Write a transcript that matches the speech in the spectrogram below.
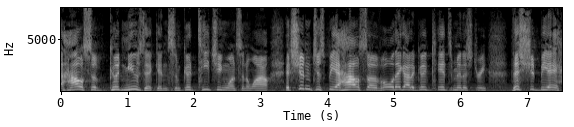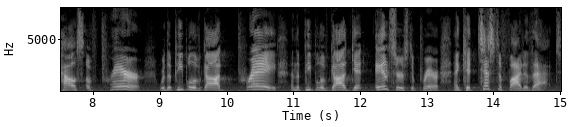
a house of good music and some good teaching once in a while. It shouldn't just be a house of, oh, they got a good kids ministry. This should be a house of prayer where the people of God pray and the people of God get answers to prayer and can testify to that.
